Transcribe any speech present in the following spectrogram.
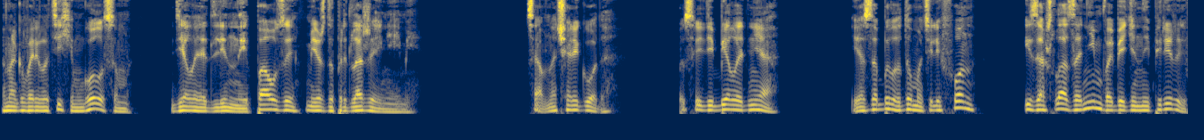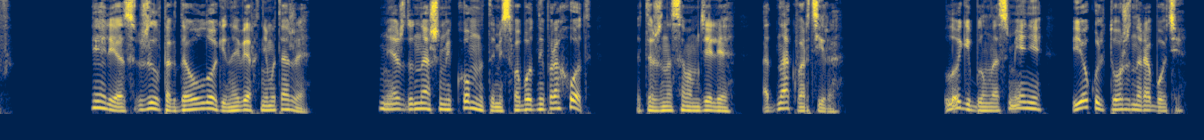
Она говорила тихим голосом, делая длинные паузы между предложениями. В самом начале года. Посреди бела дня. Я забыла дома телефон и зашла за ним в обеденный перерыв. Элиас жил тогда у Логи на верхнем этаже. Между нашими комнатами свободный проход. Это же на самом деле одна квартира. Логи был на смене, Йокуль тоже на работе.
